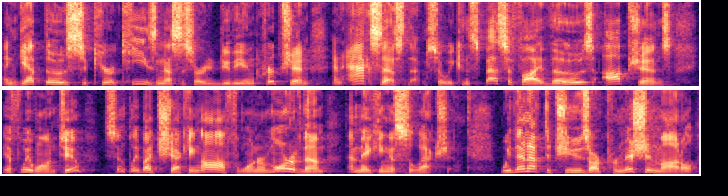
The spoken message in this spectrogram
and get those secure keys necessary to do the encryption and access them. So we can specify those options if we want to, simply by checking off one or more of them and making a selection. We then have to choose our permission model.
